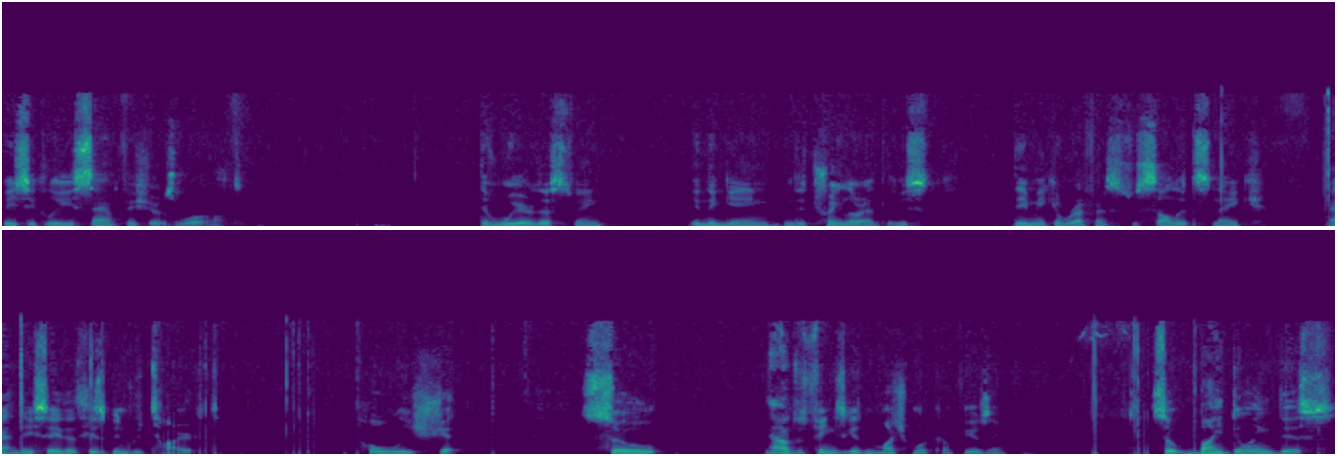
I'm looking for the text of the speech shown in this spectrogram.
basically Sam Fisher's world. The weirdest thing in the game, in the trailer at least, they make a reference to Solid Snake and they say that he's been retired. Holy shit. So now the things get much more confusing. So by doing this,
